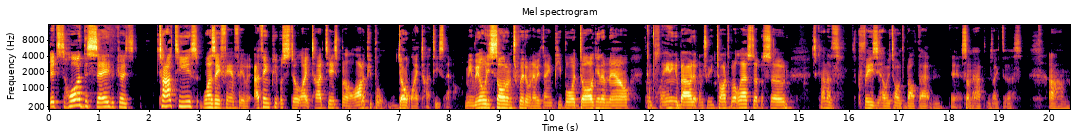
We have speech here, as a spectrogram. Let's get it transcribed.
it's hard to say because Tatis was a fan favorite. I think people still like Tatis, but a lot of people don't like Tatis now. I mean, we already saw it on Twitter and everything. People are dogging him now, complaining about it, which we talked about last episode. It's kind of crazy how we talked about that, and yeah, something happens like this. Um,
